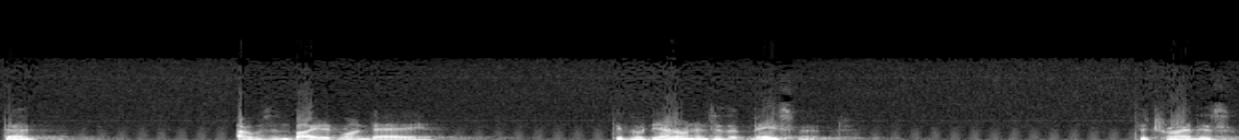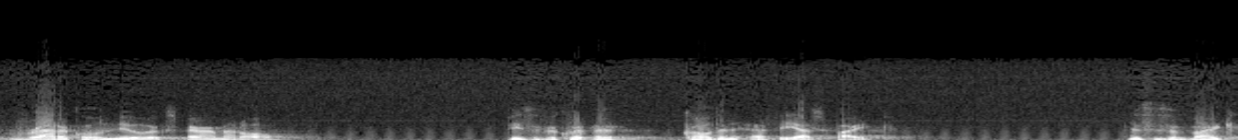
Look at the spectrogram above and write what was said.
that I was invited one day to go down into the basement to try this radical new experimental piece of equipment called an FES bike. This is a bike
